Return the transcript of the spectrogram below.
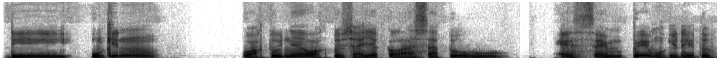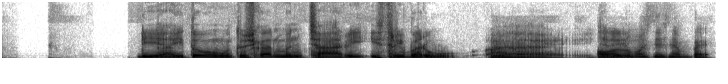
di mungkin waktunya waktu saya kelas 1 SMP mungkin itu. Dia itu memutuskan mencari istri baru. Eh, Oh, jadi- lu masih SMP.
